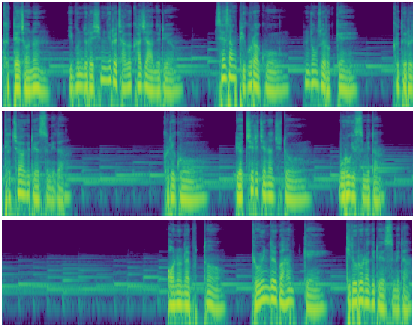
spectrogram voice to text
그때 저는 이분들의 심리를 자극하지 않으려 세상 비굴하고 흥정스럽게 그들을 대처하게 되었습니다. 그리고 며칠이 지난지도 모르겠습니다. 어느 날부터 교인들과 함께 기도를 하게 되었습니다.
